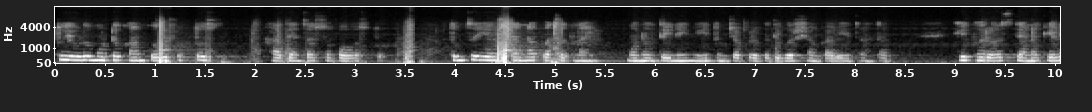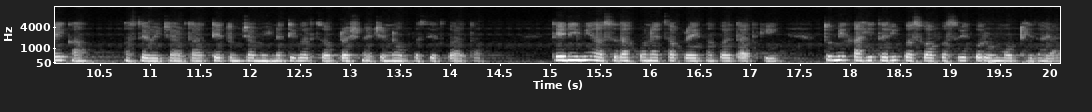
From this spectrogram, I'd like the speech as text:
तू एवढं मोठं काम करू शकतोस? हा त्यांचा स्वभाव असतो. तुमचं यश त्यांना पचत नाही म्हणून ते नेहमी तुमच्या प्रगतीवर शंका घेत राहतात. हे खरंच त्यानं केले का? असे विचारतात. ते तुमच्या मेहनतीवरचं प्रश्नचिन्ह उपस्थित करतात. ते नेहमी असं दाखवण्याचा प्रयत्न करतात की तुम्ही काहीतरी पसवापसवी करून मोठे झालात.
